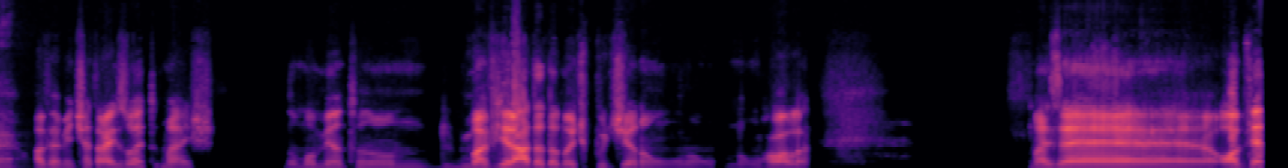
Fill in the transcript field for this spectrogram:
É. Obviamente atrás 8, mas no momento, não, uma virada da noite pro dia não, não, não rola. Mas é. Óbvio,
